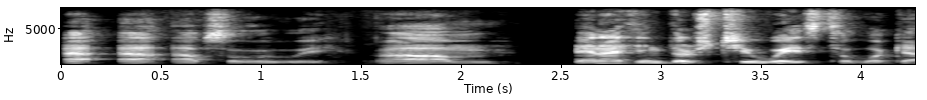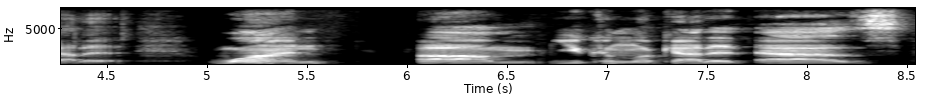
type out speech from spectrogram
A- a- absolutely. Um, and I think there's two ways to look at it. One, um, you can look at it as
